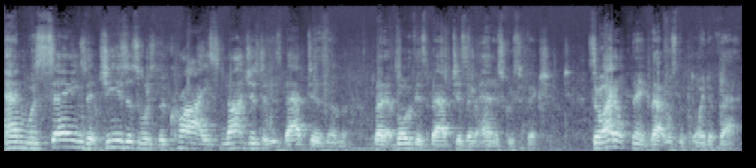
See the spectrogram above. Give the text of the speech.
and was saying that Jesus was the Christ not just at his baptism, but at both his baptism and his crucifixion. So I don't think that was the point of that.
